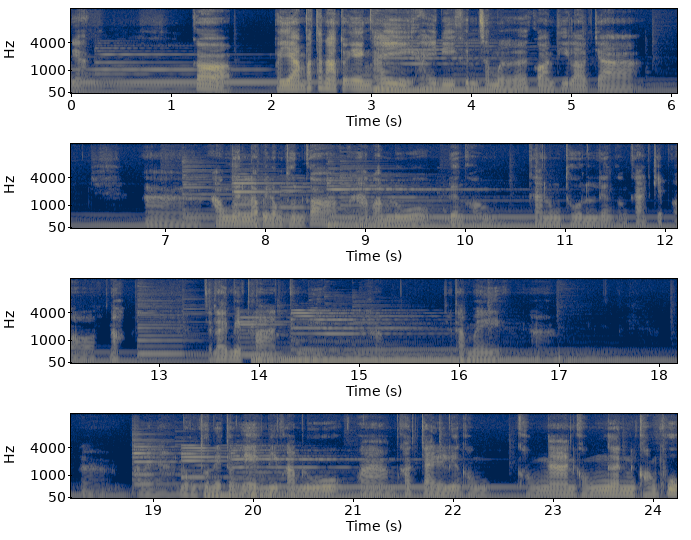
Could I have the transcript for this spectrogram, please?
เนี่ย ก็พยายามพัฒนาตัวเองให้ให้ดีขึ้นเสมอก่อนที่เราจะเอาเงินเราไปลงทุนก็หาความรู้เรื่องของการลงทุนเรื่องของการเก็บออมเนาะจะได้ไม่พลาดตรงนี้นะครับ จะทำให้อะไรอะลงทุนในตัวเองมีความรู้ความเข้าใจในเรื่องของ ของงานของเงินของผู้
